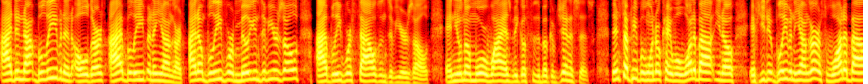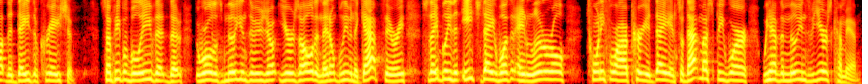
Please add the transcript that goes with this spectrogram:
I do not believe in an old earth. I believe in a young earth. I don't believe we're millions of years old. I believe we're thousands of years old. And you'll know more why as we go through the book of Genesis. Then some people wonder, okay, well, what about, you know, if you believe in a young earth, what about the days of creation? Some people believe that the, the world is millions of years old and they don't believe in the gap theory. So they believe that each day wasn't a literal 24 hour period day. And so that must be where we have the millions of years come in.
